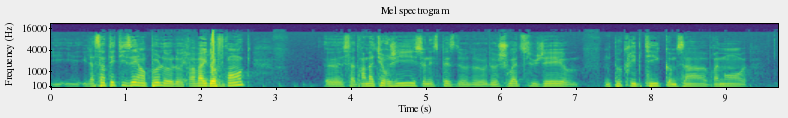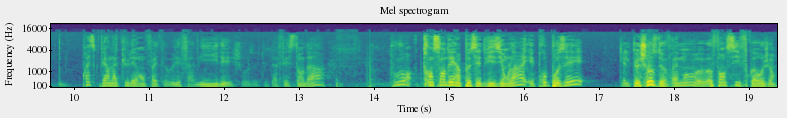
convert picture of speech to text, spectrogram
il, il a synthétisé un peu le, le travail de Frank euh, sa dramaturgie, son espèce de, choix de sujet euh, un peu cryptique comme ça, vraiment euh, presque vernaculaire en fait, les familles, les choses tout à fait standards, pour transcender un peu cette vision-là et proposer quelque chose de vraiment offensif quoi, aux gens.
